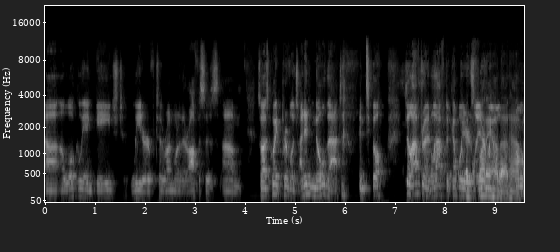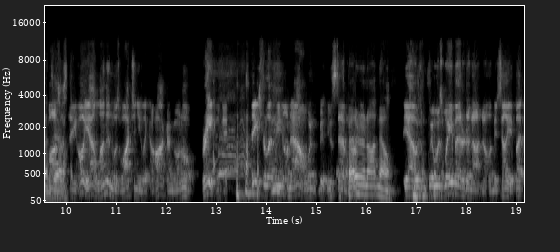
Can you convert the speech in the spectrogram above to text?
uh, a locally engaged leader to run one of their offices. Um, so I was quite privileged. I didn't know that until until after I'd left a couple of years It's later. funny my how old- that happens, boss yeah. was saying, "Oh yeah, London was watching you like a hawk." I'm going, "Oh, great. Okay. Thanks for letting me know now." When instead It's of better to not know. yeah, it was it was way better to not know. Let me tell you, but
